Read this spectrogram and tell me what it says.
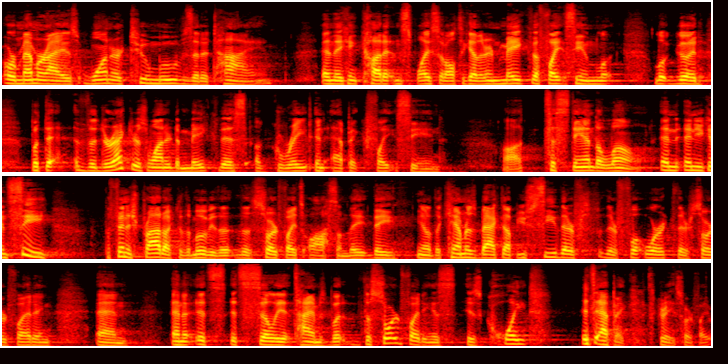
or memorize one or two moves at a time. And they can cut it and splice it all together and make the fight scene look, look good. But the, the directors wanted to make this a great and epic fight scene uh, to stand alone. And, and you can see the finished product of the movie, the, the sword fight's awesome. They, they, you know, the camera's backed up. You see their, their footwork, their sword fighting, and, and it's, it's silly at times, but the sword fighting is, is quite, it's epic. It's a great sword fight.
